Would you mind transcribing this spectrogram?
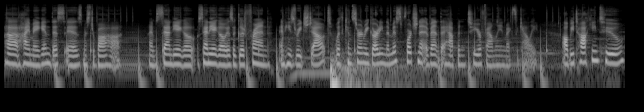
uh, Hi, Meagan. This is Mr. Baja. I'm San Diego. San Diego is a good friend, and he's reached out with concern regarding the misfortunate event that happened to your family in Mexicali. I'll be talking to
